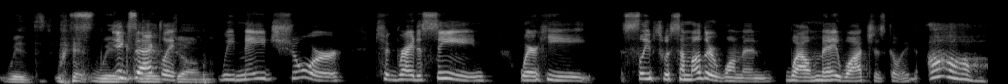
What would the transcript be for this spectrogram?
with with, with exactly. With John. We made sure to write a scene where he sleeps with some other woman while May watches, going, oh,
